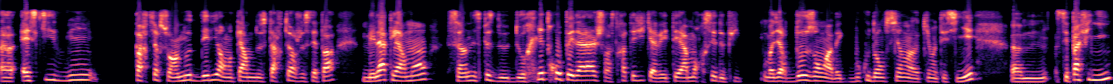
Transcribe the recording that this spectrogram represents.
Euh, Est-ce qu'ils vont partir sur un autre délire en termes de starter, je sais pas. Mais là, clairement, c'est un espèce de, de rétro-pédalage sur la stratégie qui avait été amorcée depuis, on va dire, deux ans avec beaucoup d'anciens euh, qui ont été signés. Euh, c'est pas fini.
